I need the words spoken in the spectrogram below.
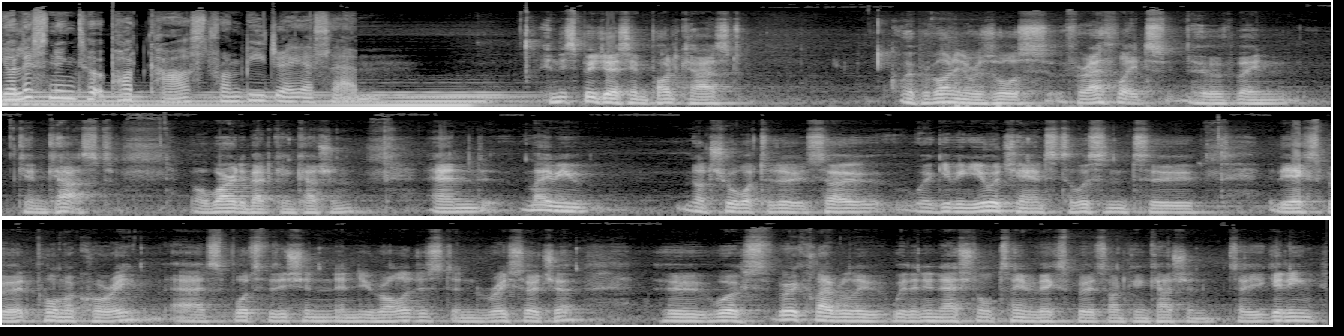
You're listening to a podcast from BJSM. In this BJSM podcast, we're providing a resource for athletes who have been concussed or worried about concussion and maybe not sure what to do. So we're giving you a chance to listen to the expert, Paul McCrory, a sports physician and neurologist and researcher who works very collaboratively with an international team of experts on concussion. So you're getting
